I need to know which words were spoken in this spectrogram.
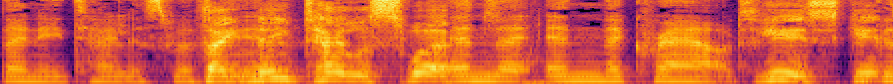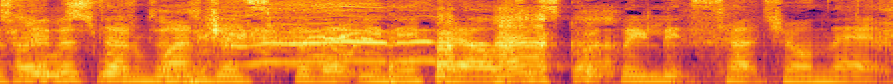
They need Taylor Swift. They need Taylor Swift in the in the crowd. Yes, get because Taylor Swift. done wonders for the NFL. Just quickly, let's touch on that.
